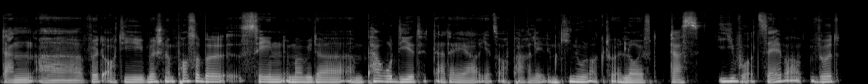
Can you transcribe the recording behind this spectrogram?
Dann äh, wird auch die Mission Impossible-Szenen immer wieder ähm, parodiert, da der ja jetzt auch parallel im Kino aktuell läuft. Das E-Wort selber wird,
